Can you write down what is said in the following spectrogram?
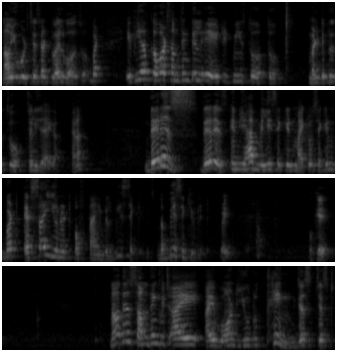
Now you would say sir 12 also, but if you have covered something till 8, it means to, to multiple so chali jayega, hai na? There is, there is, and you have millisecond, microseconds, but SI unit of time will be seconds, the basic unit, right? Okay. Now there's something which I, I want you to think just, just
